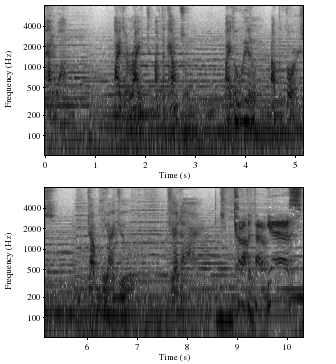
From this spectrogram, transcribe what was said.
Padawan. By the right of the Council, by the will of the Force, dub the I do Jedi, Cut off his paddle. Yes.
